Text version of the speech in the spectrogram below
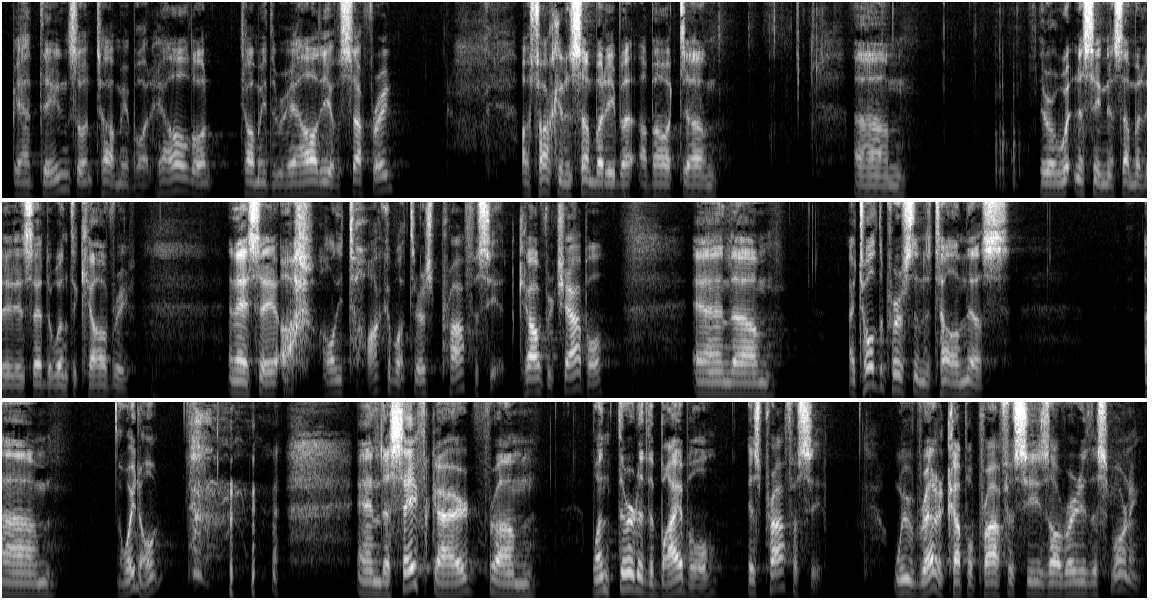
bad things. Don't tell me about hell. Don't tell me the reality of suffering. I was talking to somebody about, um, um, they were witnessing to somebody they said they went to Calvary. And they say, oh, all you talk about there's prophecy at Calvary Chapel. And um, I told the person to tell him this. Um, no, we don't. and the safeguard from one third of the Bible is prophecy. We've read a couple prophecies already this morning,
